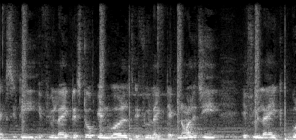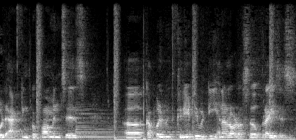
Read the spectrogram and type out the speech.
complexity, if you like dystopian worlds, if you like technology, if you like good acting performances, uh, coupled with creativity and a lot of surprises,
